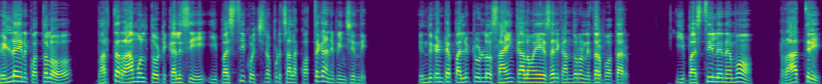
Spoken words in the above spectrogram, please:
పెళ్ళైన కొత్తలో భర్త రాములతోటి కలిసి ఈ బస్తీకి వచ్చినప్పుడు చాలా కొత్తగా అనిపించింది. ఎందుకంటే పల్లెటూళ్ళలో సాయంకాలం అయ్యేసరికి అందరూ నిద్రపోతారు. ఈ బస్తీలోనేమో రాత్రి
